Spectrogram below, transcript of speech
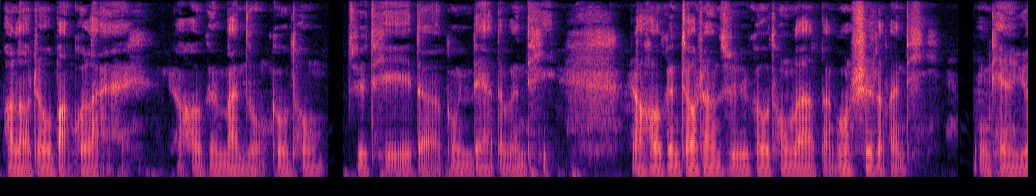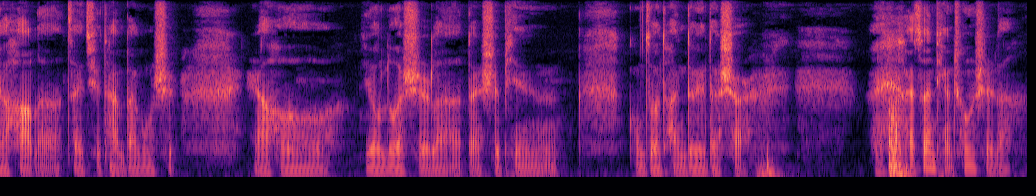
把老周绑过来，然后跟满总沟通具体的供应链的问题，然后跟招商局沟通了办公室的问题，明天约好了再去谈办公室，然后又落实了短视频工作团队的事儿，哎，还算挺充实的。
